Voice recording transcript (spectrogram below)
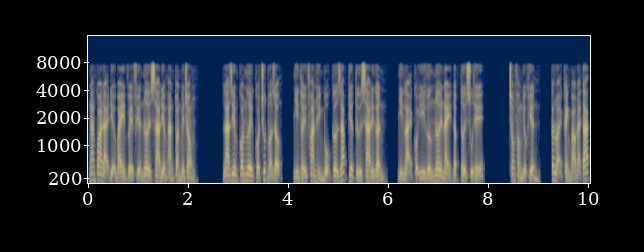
ngang qua đại địa bay về phía nơi xa điểm an toàn bên trong la diêm con ngươi có chút mở rộng, nhìn thấy phan hình bộ cơ giáp kia từ xa đến gần, nhìn lại có ý hướng nơi này đập tới xu thế. Trong phòng điều khiển, các loại cảnh báo đại tác,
